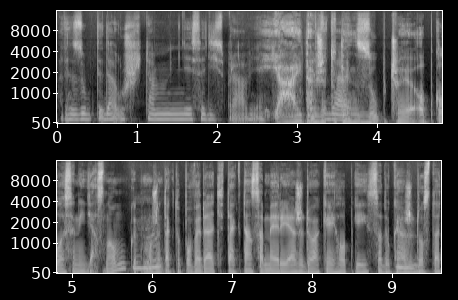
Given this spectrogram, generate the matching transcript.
a ten zub teda už tam nesedí správne. Jaj, takže teda... to ten zub, čo je obkolesený ďasnom, keď mm-hmm. môžem takto povedať, tak tam sa meria, že do akej hĺbky sa dokáže mm. dostať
